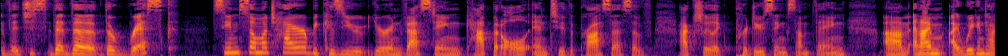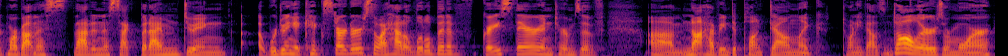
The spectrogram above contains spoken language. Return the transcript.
it just the the the risk seems so much higher because you you're investing capital into the process of actually like producing something. Um, and I'm I, we can talk more about this that in a sec, but I'm doing we're doing a Kickstarter, so I had a little bit of grace there in terms of um, not having to plunk down like twenty thousand dollars or more.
